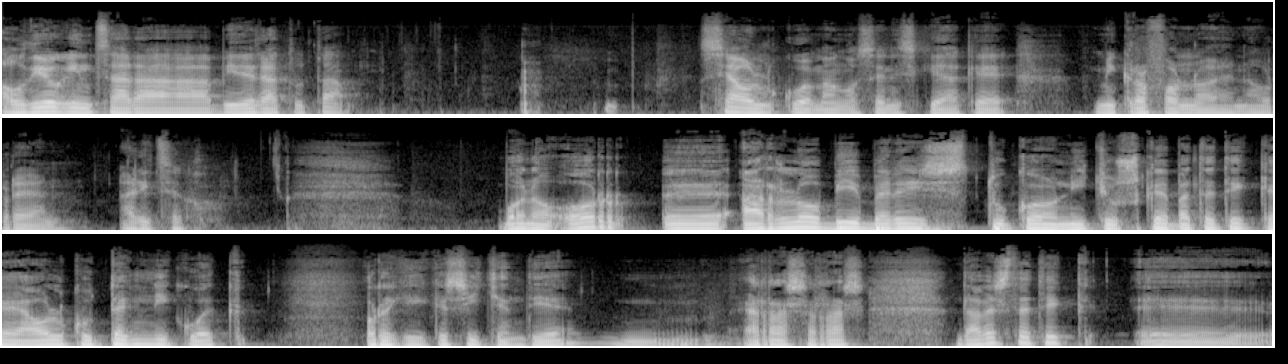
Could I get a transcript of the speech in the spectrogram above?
audio gintzara bideratuta. Ze aholku emango zen izkiake mikrofonoaren aurrean aritzeko. Bueno, hor eh, arlo bi bereiztuko nituzke batetik eh, aholku teknikuek horrek ikesitzen die, erraz, erraz. Da bestetik, eh,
